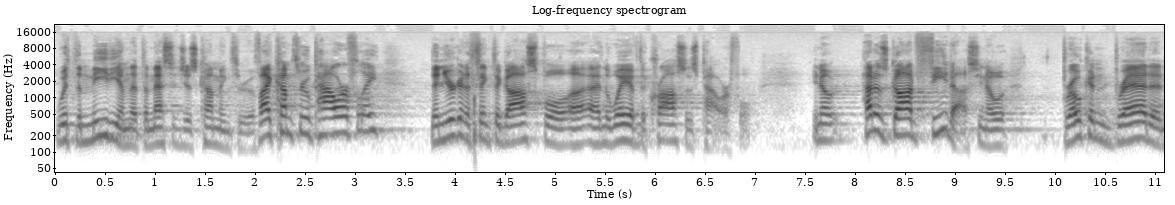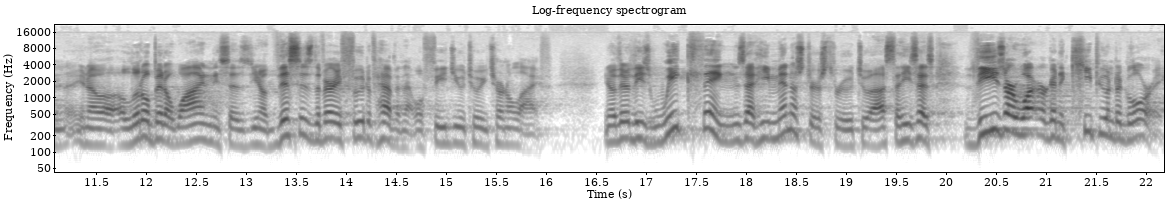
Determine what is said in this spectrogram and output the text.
with the medium that the message is coming through. If I come through powerfully, then you're going to think the gospel uh, and the way of the cross is powerful. You know, how does God feed us? You know, broken bread and you know a little bit of wine and he says you know this is the very food of heaven that will feed you to eternal life. You know there are these weak things that he ministers through to us that he says these are what are going to keep you into glory.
